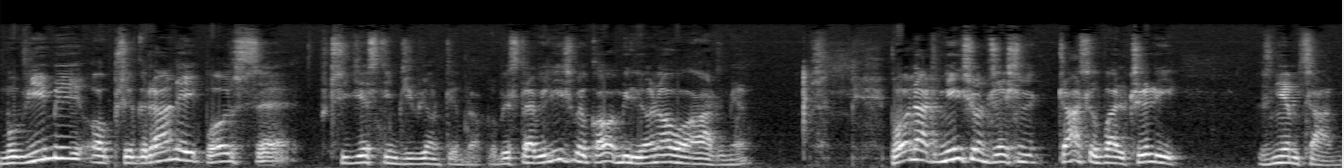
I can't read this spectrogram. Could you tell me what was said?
Mówimy o przegranej Polsce w 1939 roku. Wystawiliśmy około milionową armię. Ponad miesiąc żeśmy czasu walczyli z Niemcami.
